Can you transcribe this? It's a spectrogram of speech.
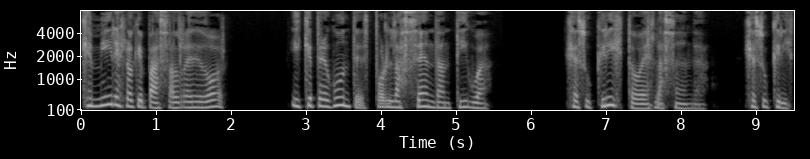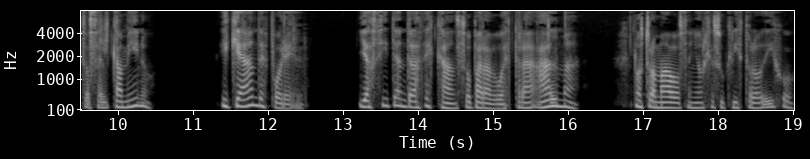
que mires lo que pasa alrededor y que preguntes por la senda antigua. Jesucristo es la senda. Jesucristo es el camino, y que andes por él, y así tendrás descanso para vuestra alma. Nuestro amado Señor Jesucristo lo dijo,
